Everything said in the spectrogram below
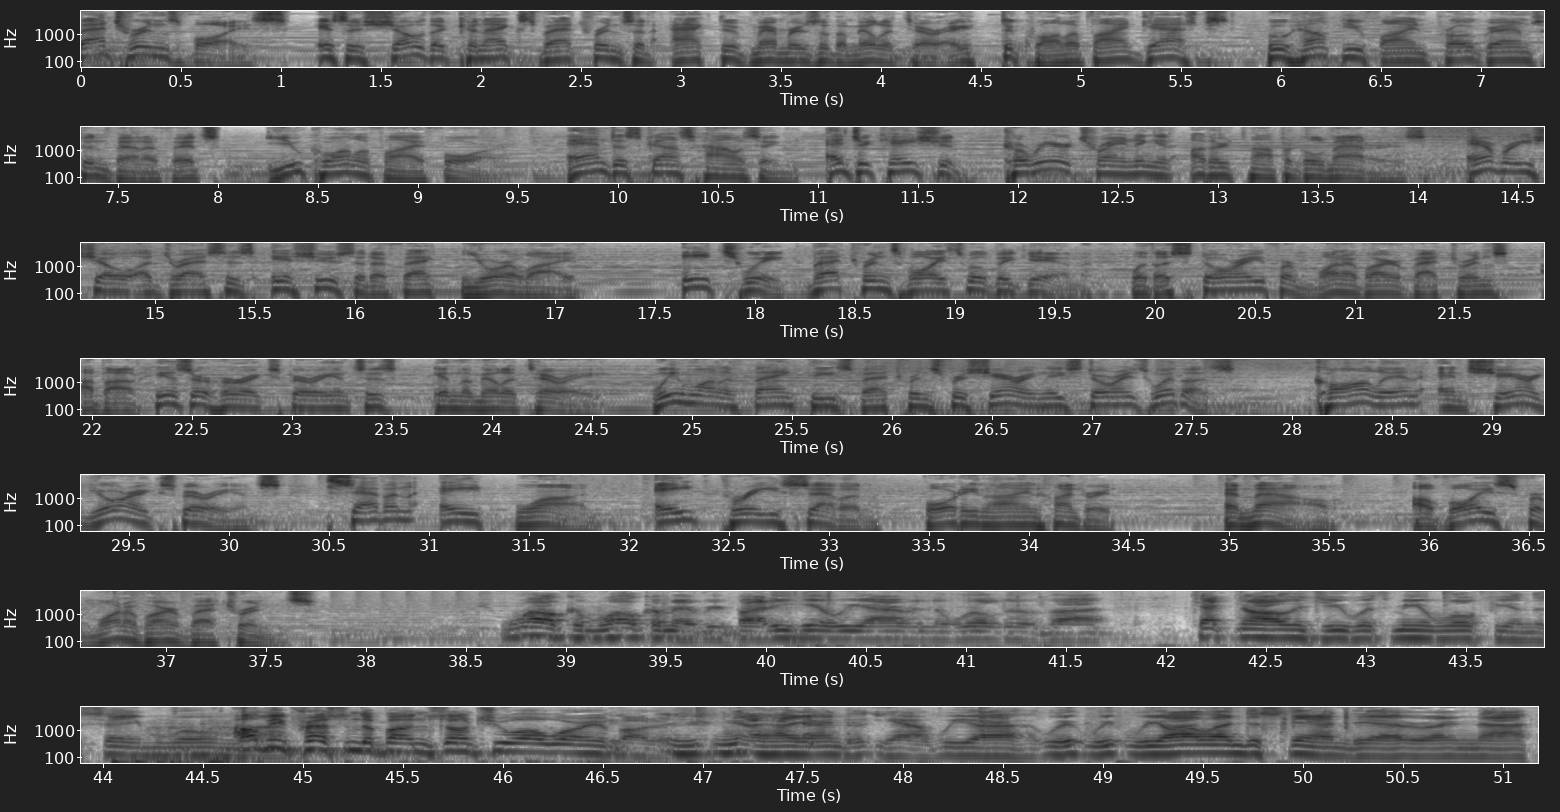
Veterans Voice is a show that connects veterans and active members of the military to qualified guests who help you find programs and benefits you qualify for and discuss housing, education, career training, and other topical matters. Every show addresses issues that affect your life. Each week, Veterans Voice will begin with a story from one of our veterans about his or her experiences in the military. We want to thank these veterans for sharing these stories with us. Call in and share your experience. 781 837 4900. And now, a voice from one of our veterans. Welcome, welcome, everybody. Here we are in the world of uh, technology with me and Wolfie in the same room. I'll Uh, be pressing the buttons. Don't you all worry about it. I under, yeah, we, uh, we, we we all understand there, and uh,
